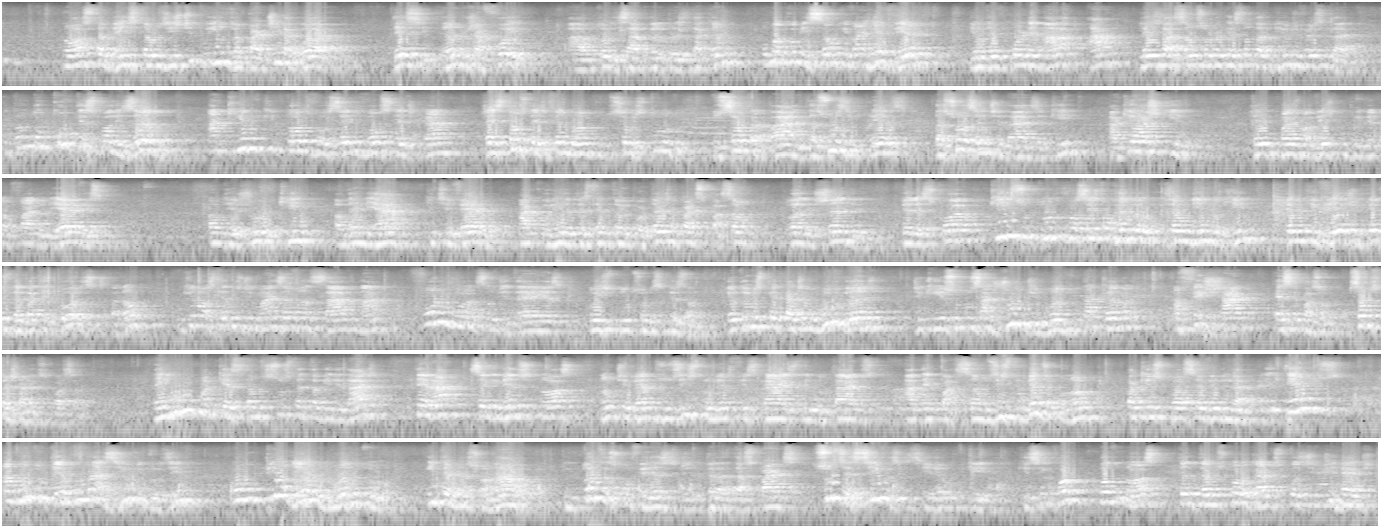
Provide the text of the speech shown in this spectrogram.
nós também estamos instituindo, a partir agora, desse ano, já foi autorizado pelo presidente da Câmara, uma comissão que vai rever, e eu devo coordenar a legislação sobre a questão da biodiversidade. Então, eu estou contextualizando aquilo que todos vocês vão se dedicar, já estão se dedicando no âmbito do seu estudo, do seu trabalho, das suas empresas, das suas entidades aqui. Aqui eu acho que, mais uma vez, cumprimento ao Fábio Lieves, ao DEJUR aqui, ao DMA, que tiveram acolhido para esse tempo tão importante, a participação do Alexandre pela escola, que isso tudo vocês estão reunindo aqui, pelo que vejo, pelos debatedores que estarão, o que nós temos de mais avançado na formulação de ideias, o estudo sobre essa questão. Eu tenho uma expectativa muito grande de que isso nos ajude, no âmbito da Câmara, a fechar essa equação. Precisamos fechar essa equação. Nenhuma questão de sustentabilidade terá segmentos se nós não tivermos os instrumentos fiscais, tributários, adequação, os instrumentos econômicos para que isso possa ser viabilidade. E temos, há muito tempo, o Brasil, inclusive, como pioneiro no âmbito internacional em todas as conferências de, das partes sucessivas que se, que, que se encontram, quando nós tentamos colocar o dispositivo de rede,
